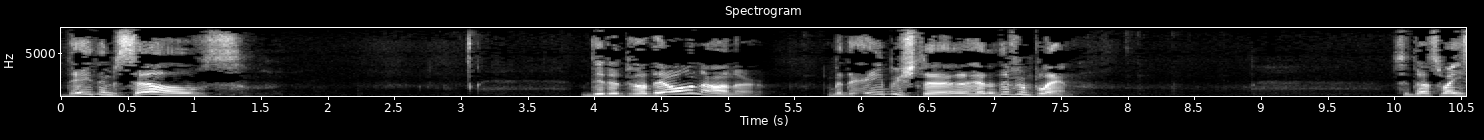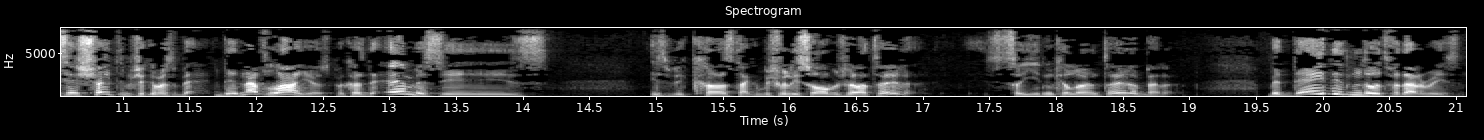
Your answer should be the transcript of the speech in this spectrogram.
They themselves did it for their own honor, but the Eibishter had a different plan. So that's why he says shaitim shekamas. They're not liars because the emes is is because tak b'shvili sol b'shvil Torah. So Yidden can learn Torah better. But they didn't do it for that reason.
